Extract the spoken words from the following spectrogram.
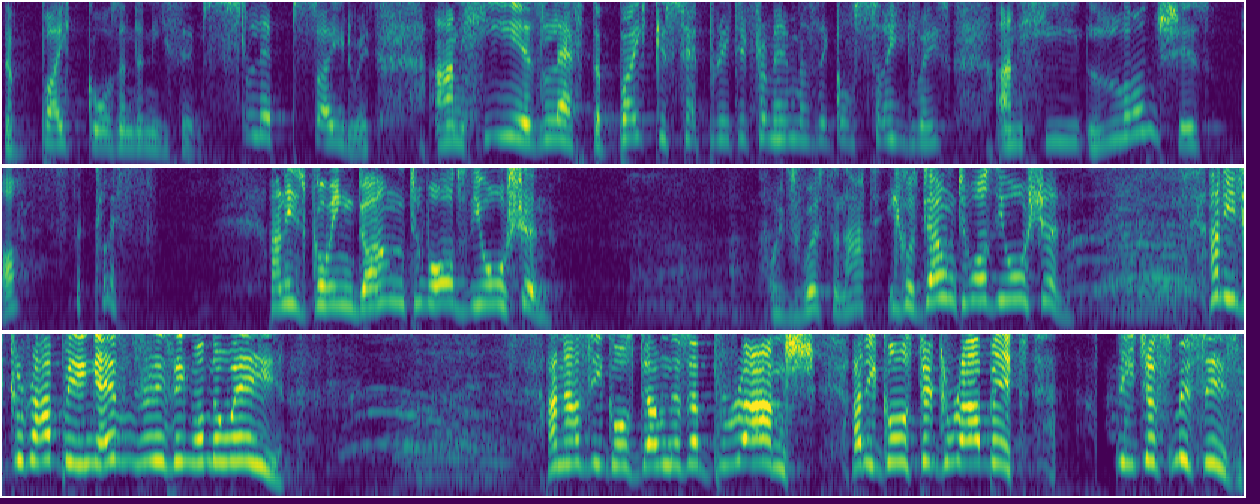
The bike goes underneath him, slips sideways, and he is left. The bike is separated from him as they go sideways, and he launches off the cliff. And he's going down towards the ocean. Oh, it was worse than that. He goes down towards the ocean. And he's grabbing everything on the way. And as he goes down, there's a branch, and he goes to grab it, and he just misses.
